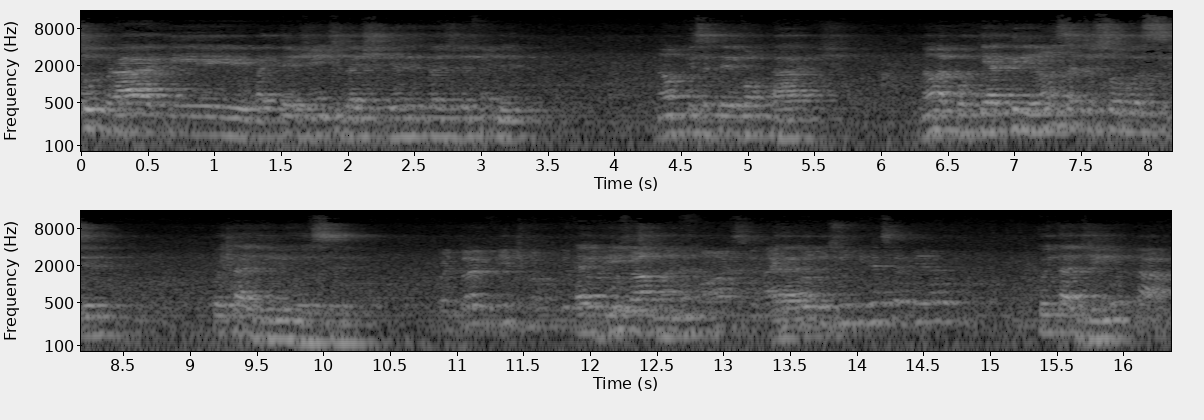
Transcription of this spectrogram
Estuprar que vai ter gente da esquerda que vai te defender. Não porque você teve vontade. Não, é porque a criança atiçou você. Coitadinho de você. Então é vítima, porque é vítima, na né? infância, aí É. produziu o que recebeu. Coitadinho. Coitado.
